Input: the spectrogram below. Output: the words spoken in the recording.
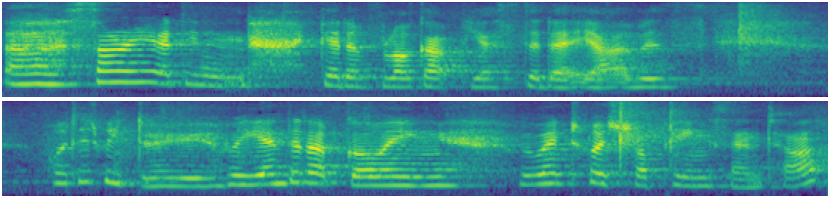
Uh, sorry I didn't get a vlog up yesterday. I was, what did we do? We ended up going, we went to a shopping centre.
